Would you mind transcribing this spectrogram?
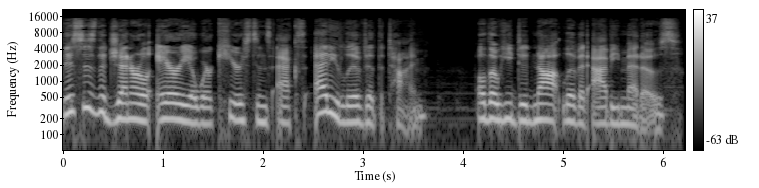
This is the general area where Kirsten's ex Eddie lived at the time, although he did not live at Abbey Meadows.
